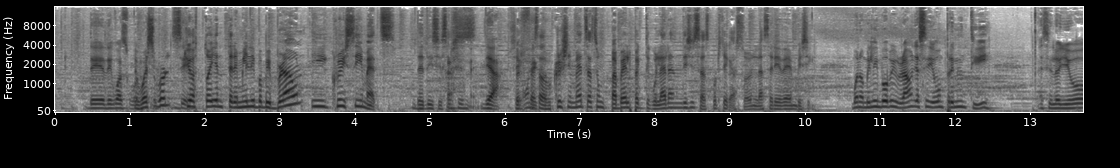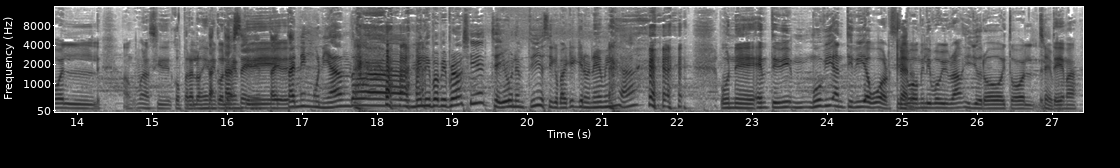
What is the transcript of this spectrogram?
de, de Westworld. De Westworld, Sí. yo estoy entre Millie Bobby Brown y Chrissy Metz de This Is Us. Ya, Sí, perfecto. Chrissy Metz hace un papel espectacular en This Is Us, por si acaso, en la serie de NBC. Bueno, Millie Bobby Brown ya se llevó un premio en TV. Se lo llevó el. aunque, Bueno, si comparar los Emmy con los MTV. está- está ninguneando a Millie Bobby Brown, sí, se llevó un MTV, así que ¿para qué quiere un Emmy? ah? un eh, MTV Movie and TV Awards. Se Claro. llevó Millie Bobby Brown y lloró y todo el, el Sí, po. tema.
